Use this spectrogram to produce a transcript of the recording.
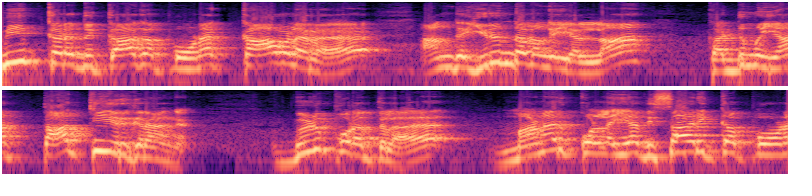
மீட்கிறதுக்காக போன காவலரை அங்க இருந்தவங்க எல்லாம் கடுமையா தாக்கி இருக்கிறாங்க. விழுப்புரத்துல மணற்கொள்ளைய விசாரிக்க போன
